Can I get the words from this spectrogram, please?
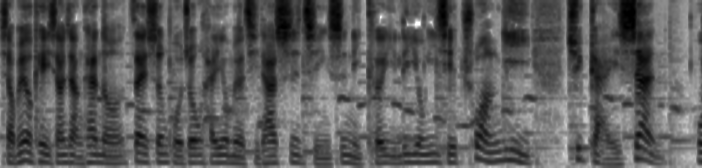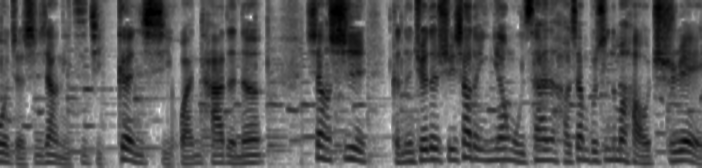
小朋友可以想想看哦，在生活中还有没有其他事情是你可以利用一些创意去改善，或者是让你自己更喜欢它的呢？像是可能觉得学校的营养午餐好像不是那么好吃诶，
